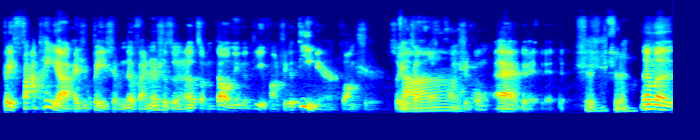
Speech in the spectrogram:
被发配啊，还是被什么的？反正是怎么怎么到那个地方是个地名黄石，所以叫做黄石公。哎，对对对，是是。那么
